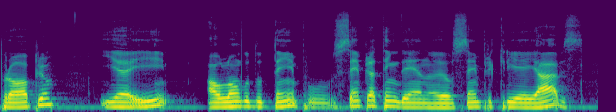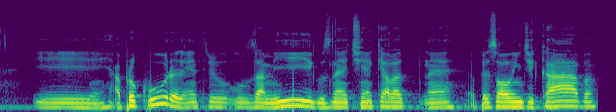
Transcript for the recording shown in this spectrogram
Próprio. E aí, ao longo do tempo, sempre atendendo, eu sempre criei aves. e a procura entre os amigos, né? Tinha aquela, né? O pessoal indicava.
